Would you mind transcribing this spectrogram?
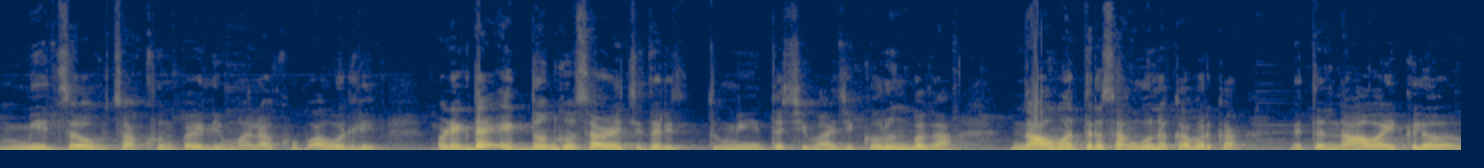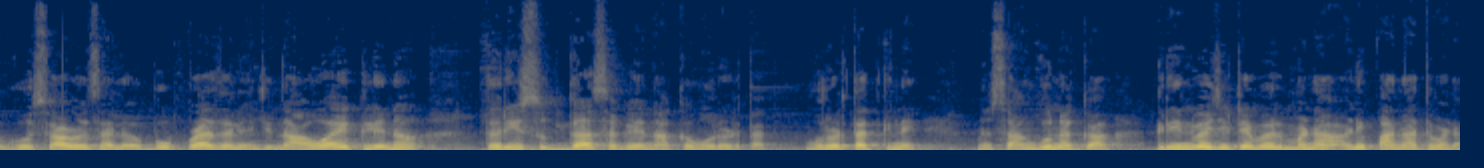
मी चव चाखून पाहिली मला खूप आवडली. पण एकदा एक दोन घोसाळ्याची तरी तुम्ही तशी भाजी करून बघा. नाव मात्र सांगू नका बरं का. नाही तर नाव ऐकलं घोसाळं झालं भोपळा झालं यांची नावं ऐकली ना तरीसुद्धा सगळे नाकं मुरडतात. मुरडतात की नाही? म्हणून सांगू नका. ग्रीन व्हेजिटेबल म्हणा आणि पानात वाढा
